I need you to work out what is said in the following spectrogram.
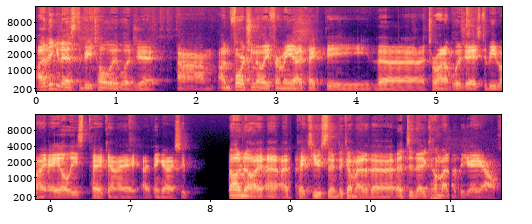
I think it has to be totally legit. Um, unfortunately for me, I picked the the Toronto Blue Jays to be my AL East pick, and I, I think I actually oh no, I, I picked Houston to come out of the to come out of the AL.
